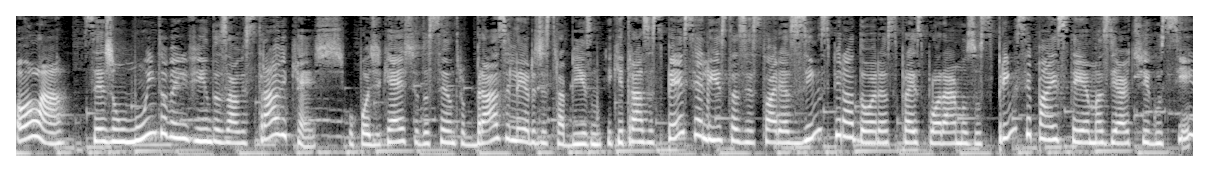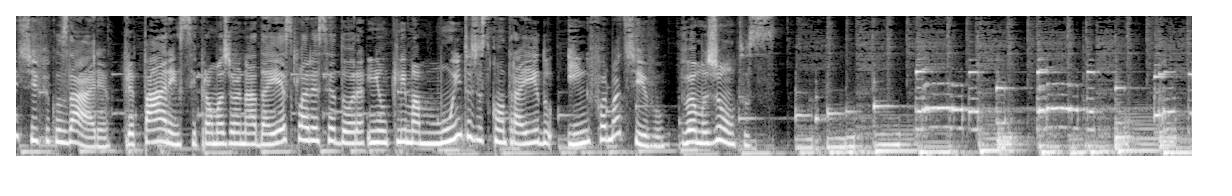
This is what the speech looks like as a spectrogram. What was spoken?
Olá, sejam muito bem-vindos ao Stravcast, o podcast do Centro Brasileiro de Estrabismo e que traz especialistas e histórias inspiradoras para explorarmos os principais temas e artigos científicos da área. Preparem-se para uma jornada esclarecedora em um clima muito descontraído e informativo. Vamos juntos?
